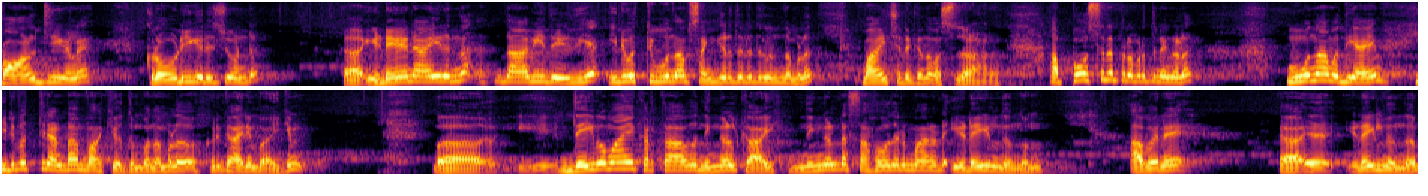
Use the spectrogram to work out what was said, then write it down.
ക്വാളിറ്റികളെ ക്രോഡീകരിച്ചുകൊണ്ട് ഇടയനായിരുന്ന ദാവീദ് എഴുതിയ ഇരുപത്തിമൂന്നാം സങ്കീർത്തനത്തിൽ നിന്ന് നമ്മൾ വായിച്ചെടുക്കുന്ന വസ്തുതകളാണ്. അപ്പോസ്തല പ്രവർത്തനങ്ങൾ മൂന്നാം അധ്യായം ഇരുപത്തിരണ്ടാം വാക്യം എത്തുമ്പോൾ നമ്മൾ ഒരു കാര്യം വായിക്കും. ദൈവമായ കർത്താവ് നിങ്ങൾക്കായി നിങ്ങളുടെ സഹോദരന്മാരുടെ ഇടയിൽ നിന്നും അവനെ ഇടയിൽ നിന്നും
